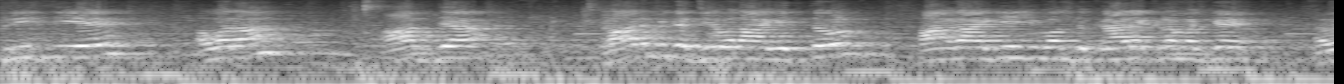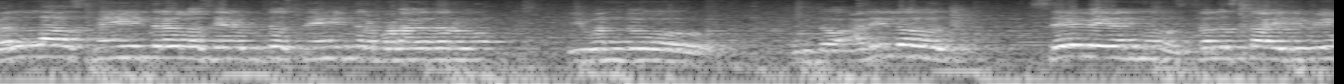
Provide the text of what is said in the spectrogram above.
ಪ್ರೀತಿಯೇ ಅವರ ಆದ್ಯ ಧಾರ್ಮಿಕ ಜೀವನ ಆಗಿತ್ತು. ಹಾಗಾಗಿ ಈ ಒಂದು ಕಾರ್ಯಕ್ರಮಕ್ಕೆ ನಾವೆಲ್ಲ ಸ್ನೇಹಿತರೆಲ್ಲ ಸೇರಿಬಿಟ್ಟು ಸ್ನೇಹಿತರ ಬಳಗದರು ಈ ಒಂದು ಒಂದು ಅನಿಲ ಸೇವೆಯನ್ನು ಸಲ್ಲಿಸ್ತಾ ಇದ್ದೀವಿ.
